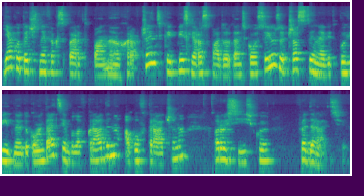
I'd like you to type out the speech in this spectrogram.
Як уточнив експерт пан е, Храпчинський, після розпаду Радянського Союзу частина відповідної документації була вкрадена або втрачена Російською Федерацією.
